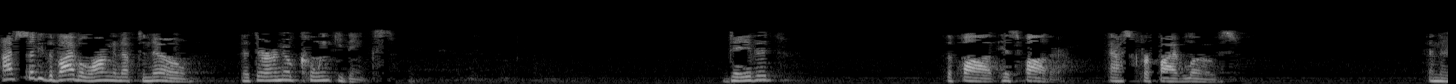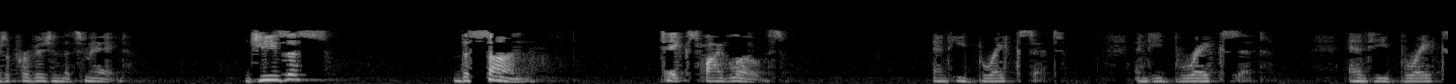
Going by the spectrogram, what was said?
I've studied the Bible long enough to know that there are no coinkydinks. David, the father, his father, asked for five loaves. And there's a provision that's made. Jesus, the Son, takes five loaves. and he breaks it. And he breaks it. And he breaks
